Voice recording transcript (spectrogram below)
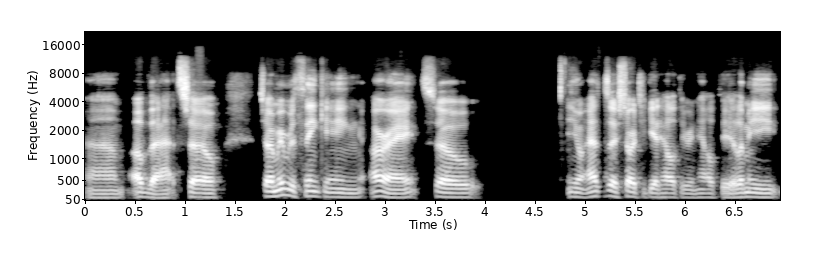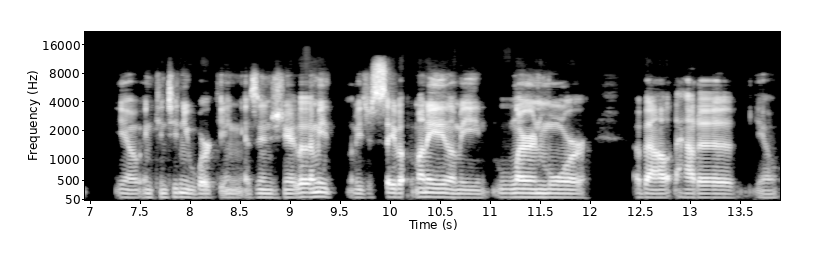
um, of that. So so i remember thinking all right so you know as i start to get healthier and healthier let me you know and continue working as an engineer let me let me just save up money let me learn more about how to you know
